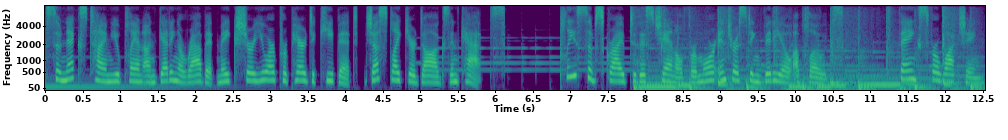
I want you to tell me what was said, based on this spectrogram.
So next time you plan on getting a rabbit make sure you are prepared to keep it, just like your dogs and cats. Please subscribe to this channel for more interesting video uploads. Thanks for watching.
